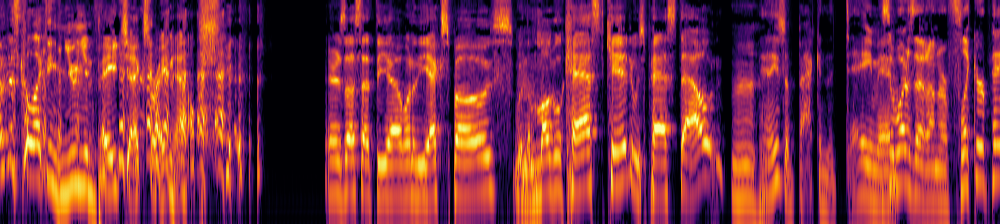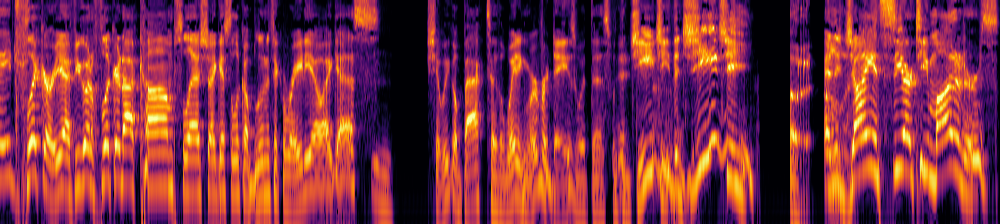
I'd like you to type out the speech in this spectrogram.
I'm just collecting union paychecks right now. There's us at the uh, one of the expos with the Muggle cast kid who's passed out. Man, these are back in the day, man. So what is that on our Flickr page? Flickr, yeah. If you go to flickr.com slash, I guess look up Lunatic Radio, I guess. Mm-hmm. Shit, we go back to the Waiting River days with this, with the Gigi, the Gigi, and the giant CRT monitors.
